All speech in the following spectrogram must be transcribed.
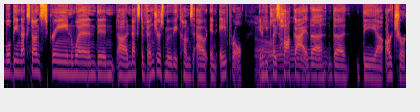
will be next on screen when the uh, next Avengers movie comes out in April. You know, he plays Hawkeye, the the the uh, archer.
